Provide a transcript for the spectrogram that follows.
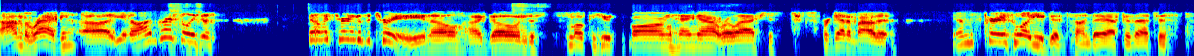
on the reg, uh, you know, I'm personally just. You know, I turn to the tree. You know, I go and just smoke a huge bong, hang out, relax, just forget about it. Yeah, I'm just curious what you did Sunday after that just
